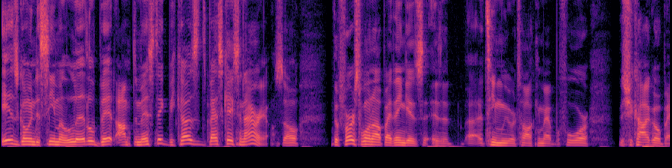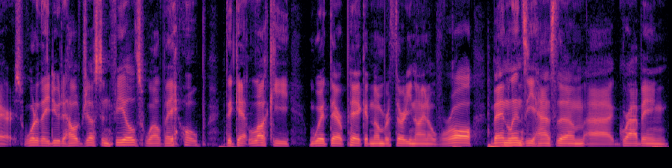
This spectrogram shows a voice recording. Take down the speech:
is going to seem a little bit optimistic because it's best case scenario. So, the first one up, I think, is, is a, a team we were talking about before the Chicago Bears. What do they do to help Justin Fields? Well, they hope to get lucky with their pick at number 39 overall. Ben Lindsay has them uh, grabbing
